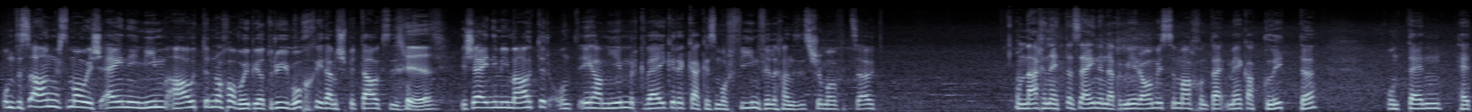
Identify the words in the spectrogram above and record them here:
Und das anderes Mal ist einer in meinem Alter noch gekommen, weil ich ja drei Wochen in diesem Spital war. Ja. Ist einer in meinem Alter und ich habe mich immer geweigert gegen das Morphin. Vielleicht habe ich das schon mal erzählt. Und dann hat das einer neben mir auch müssen machen und der hat mega gelitten. Und dann hat,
